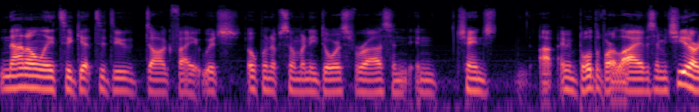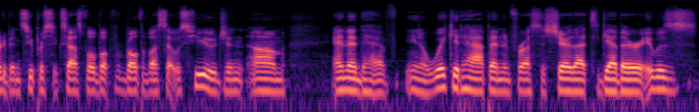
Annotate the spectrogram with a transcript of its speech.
not only to get to do Dogfight, which opened up so many doors for us and, and changed, uh, I mean, both of our lives. I mean, she had already been super successful, but for both of us, that was huge. And um, and then to have you know Wicked happen, and for us to share that together, it was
